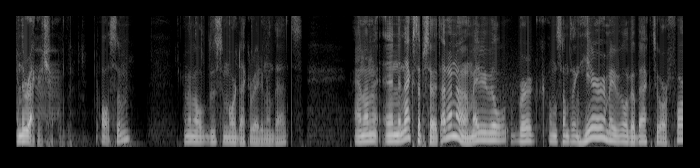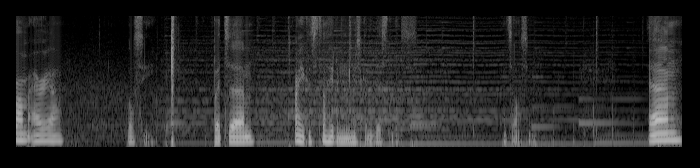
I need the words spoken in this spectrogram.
in the record shop. Awesome. And then I'll do some more decorating on that. And then in the next episode, I don't know, maybe we'll work on something here, maybe we'll go back to our farm area. We'll see. But, um, oh, you can still hear the music in the distance. That's awesome. Um,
